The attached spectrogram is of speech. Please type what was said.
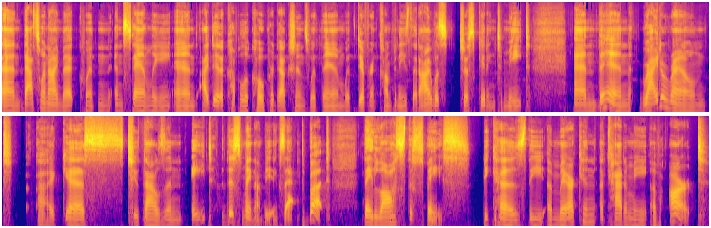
And that's when I met Quentin and Stanley, and I did a couple of co productions with them with different companies that I was just getting to meet. And then, right around, I guess, 2008, this may not be exact, but they lost the space because the American Academy of Art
